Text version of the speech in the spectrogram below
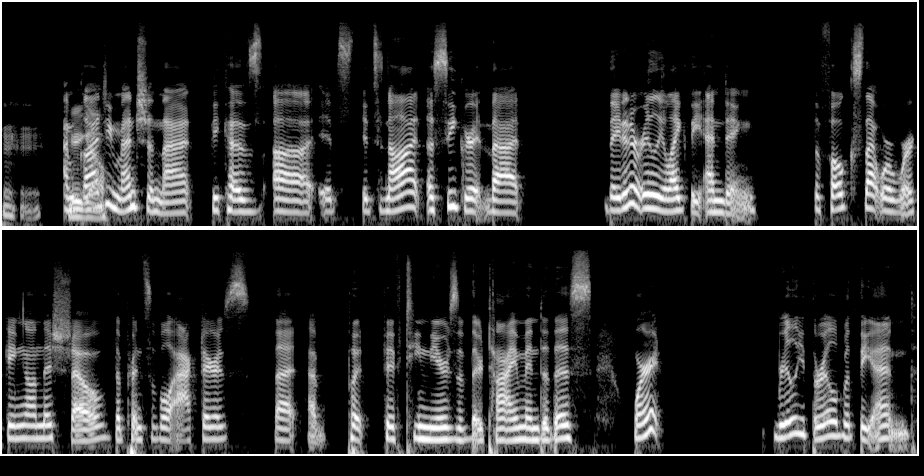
Mhm. I'm you glad go. you mentioned that because uh, it's it's not a secret that they didn't really like the ending. The folks that were working on this show, the principal actors that have put 15 years of their time into this, weren't really thrilled with the end.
